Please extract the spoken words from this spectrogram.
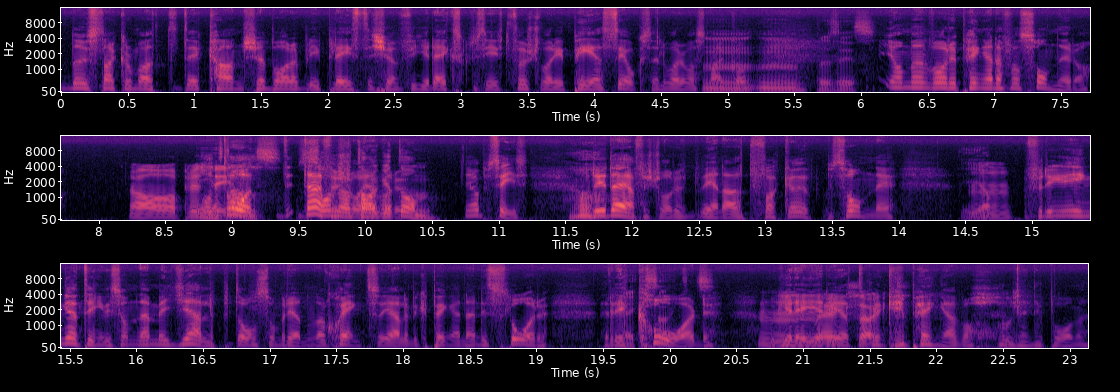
Nu snackar de om att det kanske bara blir Playstation 4 exklusivt. Först var det ju PC också, eller vad det var snack mm, om. mm, precis. Ja men var är pengarna från Sony då? Ja, precis. då- alls. d- där Sony har tagit dem. Ja, precis. Och det är där jag förstår du menar att fucka upp Sony. Mm. För det är ju ingenting liksom, nej men hjälp de som redan har skänkt så jävla mycket pengar. När ni slår rekord Exakt. och Mm, grejer i att skänka in pengar, vad håller ni på med?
